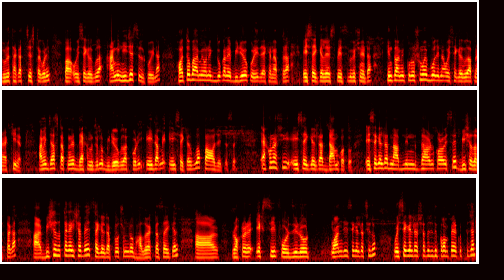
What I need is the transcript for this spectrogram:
দূরে থাকার চেষ্টা করি বা ওই সাইকেলগুলো আমি নিজে সেল করি না। হয়তো বা আমি অনেক দোকানে ভিডিও করি, দেখেন আপনারা, এই সাইকেলের স্পেসিফিকেশন এটা। কিন্তু আমি কোনো সময় বলি না ওই সাইকেলগুলো আপনারা কিনেন। আমি জাস্ট আপনাদের দেখানোর জন্য ভিডিওগুলো করি, এই দামে এই সাইকেলগুলো পাওয়া যাইতেছে। এখন আসি এই সাইকেলটার দাম কত? এই সাইকেলটার নাম নির্ধারণ করা হয়েছে বিশ হাজার টাকা। আর বিশ হাজার টাকা হিসাবে সাইকেলটা প্রচণ্ড ভালো একটা সাইকেল আর রকের এক্সসি ফোর জিরো ওয়ান যে সাইকেলটা ছিল ওই সাইকেলটার সাথে যদি কম্পেয়ার করতে চান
